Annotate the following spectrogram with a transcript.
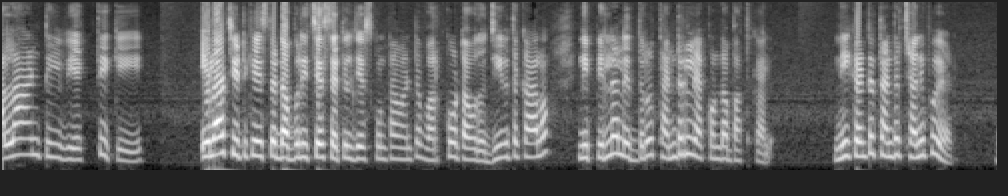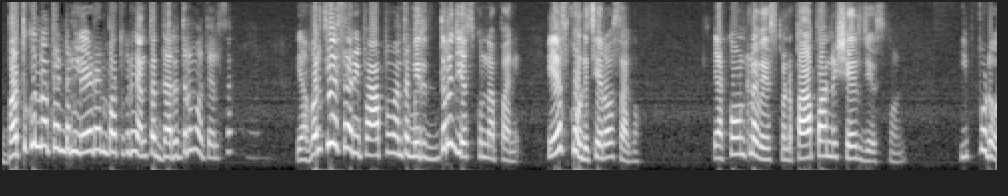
అలాంటి వ్యక్తికి ఇలా చిటికేస్తే డబ్బులు ఇచ్చే సెటిల్ చేసుకుంటామంటే వర్కౌట్ అవ్వదు. జీవితకాలం నీ పిల్లలు ఇద్దరు తండ్రి లేకుండా బతకాలి. నీకంటే తండ్రి చనిపోయాడు. బతుకున్న తండ్రి లేడని బతుకుడు ఎంత దరిద్రమో తెలుసా? ఎవరు చేశారు ఈ పాపం అంతా? మీరిద్దరు చేసుకున్న పని. వేసుకోండి చెరవ సగం. అకౌంట్లో వేసుకోండి. పాపాన్ని షేర్ చేసుకోండి. ఇప్పుడు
